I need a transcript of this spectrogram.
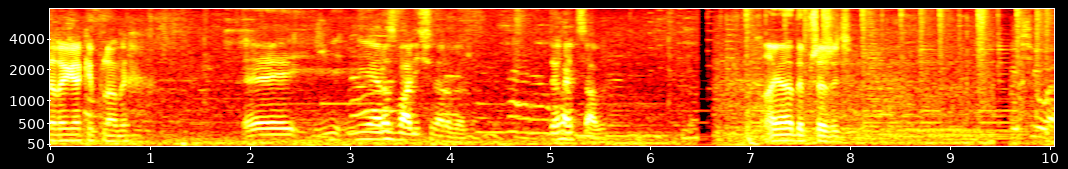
Czarek, jakie plany? Ej, nie, nie rozwalić się na rowerze. Dojechać cały. A ja jadę przeżyć. Siłę.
